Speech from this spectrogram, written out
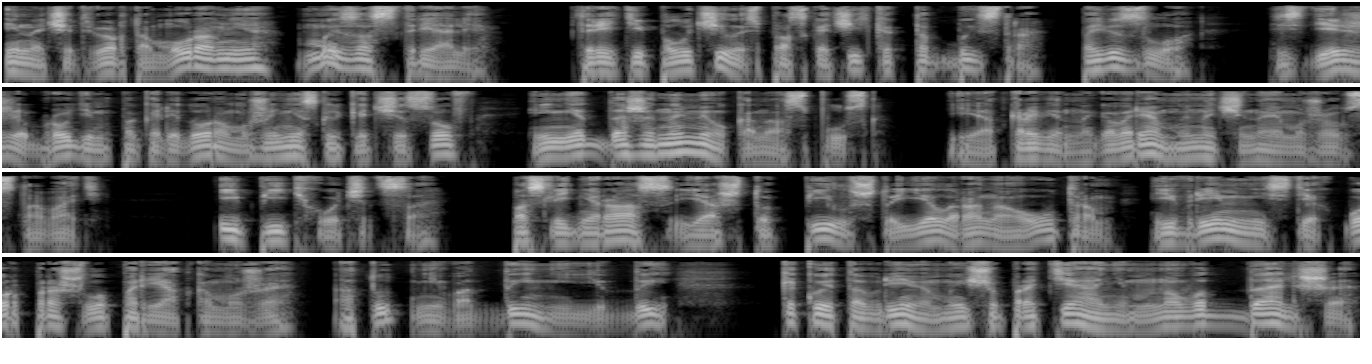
и на четвертом уровне мы застряли. Третий получилось проскочить как-то быстро, повезло. Здесь же бродим по коридорам уже несколько часов, и нет даже намека на спуск. И, откровенно говоря, мы начинаем уже уставать. И пить хочется. Последний раз я что пил, что ел рано утром, и времени с тех пор прошло порядком уже. А тут ни воды, ни еды. Какое-то время мы еще протянем, но вот дальше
